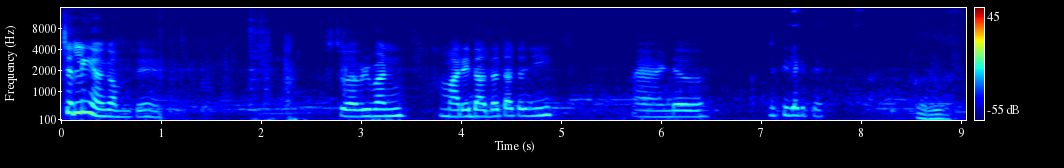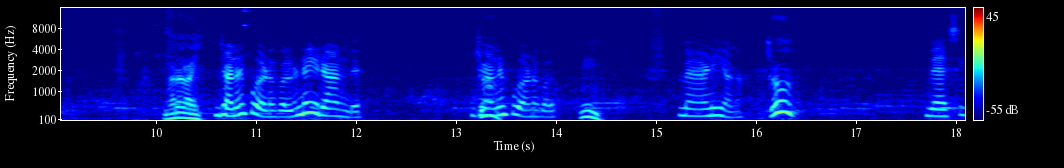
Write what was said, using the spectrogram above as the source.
ਚੱਲੀ ਹਾਂ ਕੰਮ ਤੇ टू एवरी वन हमारे दादा चाचा जी एंड नसीला कितने मारा भाई जाने पुराने को नहीं रहने दे जाने पुराने को मैं नहीं जाना क्यों वैसी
